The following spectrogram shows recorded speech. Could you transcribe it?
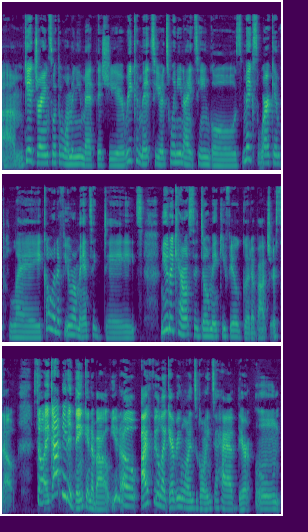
um, get drinks with the woman you met this year, recommit to your 2019 goals, mix work and play, go on a few romantic dates, mute accounts that don't make you feel good about yourself. So it got me to thinking about, you know, I feel like everyone's going to have their own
